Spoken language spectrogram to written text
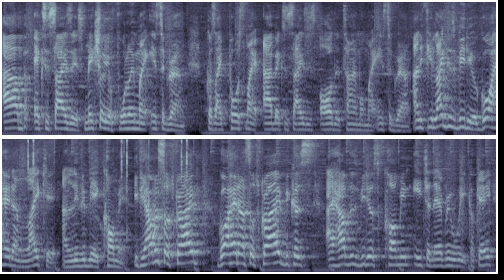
ab exercises, make sure you're following my Instagram because I post my ab exercises all the time on my Instagram. And if you like this video, go ahead and like it and leave me a comment. If you haven't subscribed, go ahead and subscribe because I have these videos coming each and every week, okay?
